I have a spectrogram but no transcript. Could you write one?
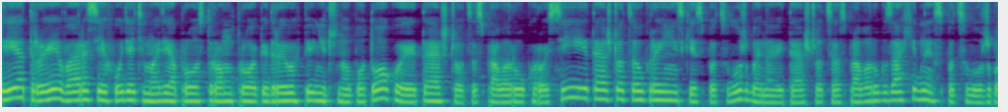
Ці три версії ходять медіапростором про підрив північного потоку, і те, що це справа рук Росії, те, що це українські спецслужби, навіть те, що це справа рук західних спецслужб.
